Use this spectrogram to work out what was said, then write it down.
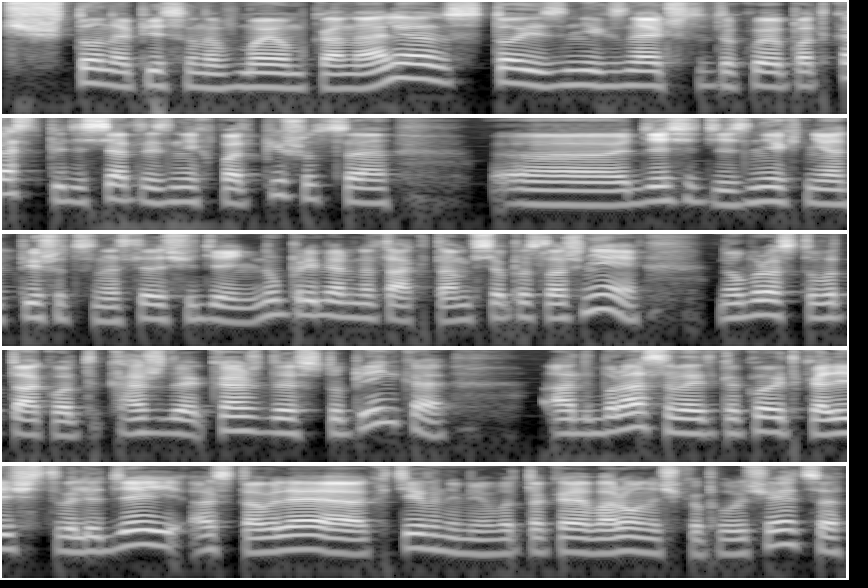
что написано в моем канале, 100 из них знают, что такое подкаст, 50 из них подпишутся, 10 из них не отпишутся на следующий день. Ну, примерно так. Там все посложнее, но просто вот так вот каждая, каждая ступенька отбрасывает какое-то количество людей, оставляя активными. Вот такая вороночка получается.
